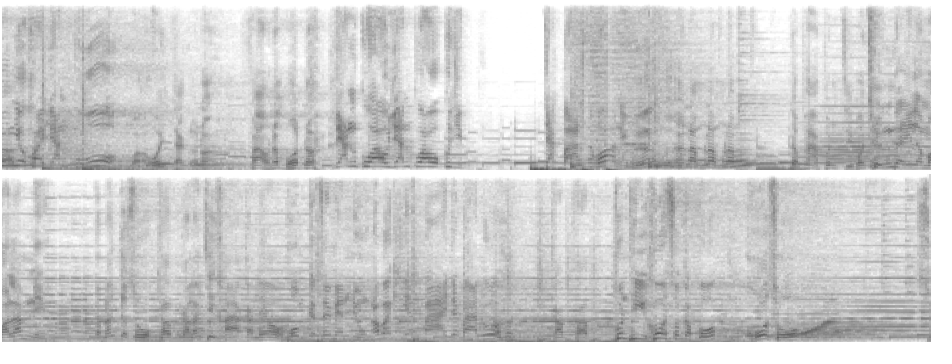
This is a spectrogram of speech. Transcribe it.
มึงอย่าคอยยันกูว่าโอ้ยจักแล้วเนาะเฝ้าน้ำบดเนาะยันกูเอายันกูเอากูจิจักบาทเฉพาะนี่เพื่อเออล่ำล่ำล่ำจะภาพเพิ่นสิบ่ถึงใดละหมอลำนี่กำลังจะโศกครับกำลังจะขากันแล้ว ผมกับไซแมนอยู่เอามาเขียนป้ายจักบาทด้วยครับครับ คุณพี่โคตรสกปรกโอ้โหโศกโศ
